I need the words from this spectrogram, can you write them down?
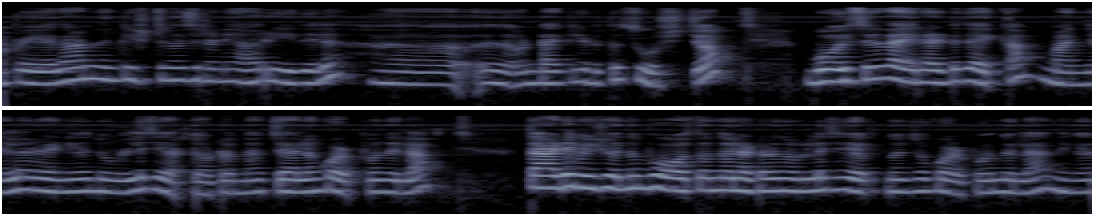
അപ്പോൾ ഏതാണ് നിങ്ങൾക്ക് ഇഷ്ടം എന്ന് വെച്ചിട്ടുണ്ടെങ്കിൽ ആ ഒരു രീതിയിൽ ഉണ്ടാക്കിയെടുത്ത് സൂക്ഷിച്ചോ. ബോയ്സിന് ധൈര്യമായിട്ട് തേക്കാം. മഞ്ഞൾ വേണമെങ്കിൽ ഒന്ന് ഉള്ളിൽ ചേർത്തോട്ടോ. എന്ന് വെച്ചാലും കുഴപ്പമൊന്നുമില്ല. താടി മീശൊന്നും പോകത്തൊന്നുമില്ല കേട്ടോ ഉള്ളിൽ ചേർത്ത് വെച്ചാൽ കുഴപ്പമൊന്നുമില്ല. നിങ്ങൾ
